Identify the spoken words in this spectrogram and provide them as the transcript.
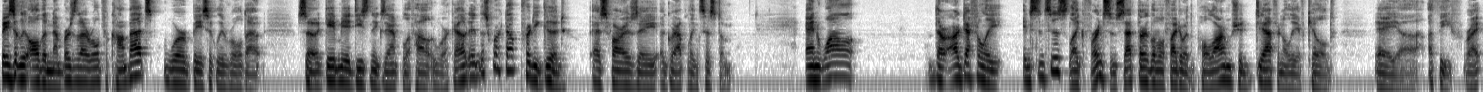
basically all the numbers that I rolled for combats were basically rolled out. So it gave me a decent example of how it would work out, and this worked out pretty good as far as a, a grappling system. And while there are definitely instances, like for instance, that third level fighter with the pole arm should definitely have killed a uh, a thief, right?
